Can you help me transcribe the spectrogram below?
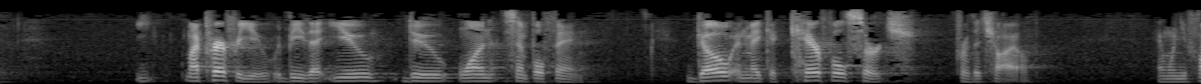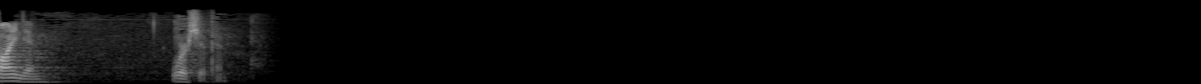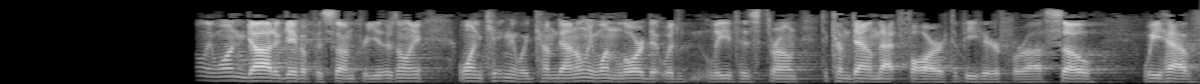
My prayer for you would be that you do one simple thing go and make a careful search for the child. And when you find him, worship him. Only one God who gave up his son for you. There's only one king that would come down, only one Lord that would leave his throne to come down that far to be here for us. So we have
